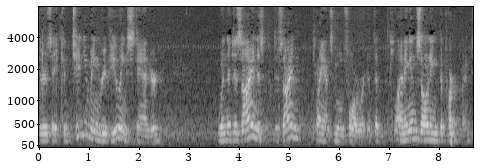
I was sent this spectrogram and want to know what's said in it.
there's a continuing reviewing standard when the design is, design plans move forward at the Planning and Zoning Department,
